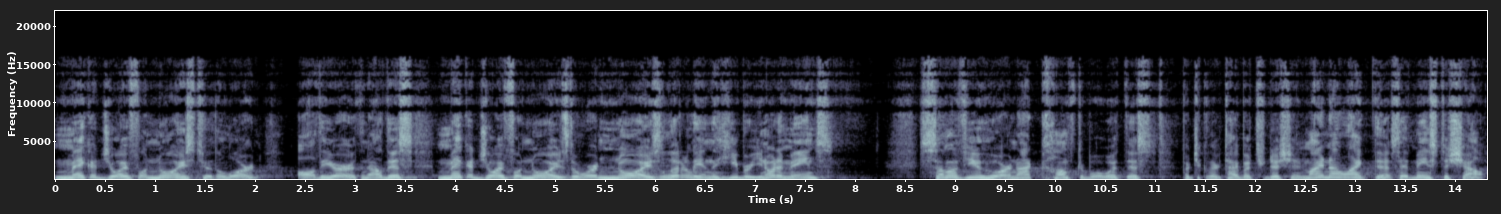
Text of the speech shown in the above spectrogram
Make a joyful noise to the Lord, all the earth. Now, this make a joyful noise, the word noise, literally in the Hebrew, you know what it means? Some of you who are not comfortable with this particular type of tradition might not like this. It means to shout.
